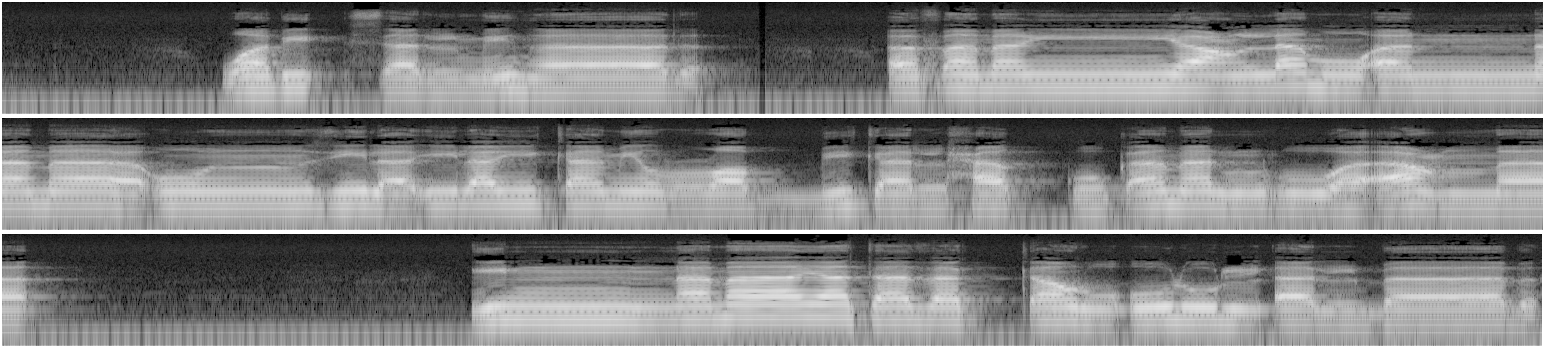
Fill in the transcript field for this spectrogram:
وبئس المهاد. افمن يعلم انما انزل اليك من ربك الحق كمن هو اعمى. انما يتذكر اولو الالباب.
